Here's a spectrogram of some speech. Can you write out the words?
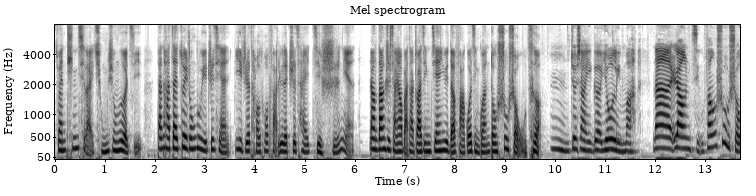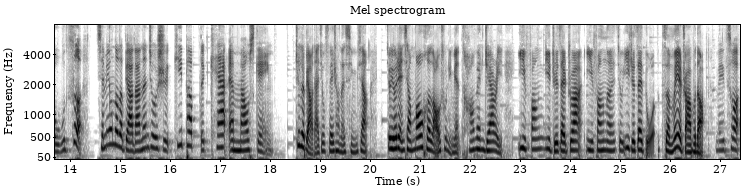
虽然听起来穷凶恶极，但他在最终入狱之前一直逃脱法律的制裁几十年，让当时想要把他抓进监狱的法国警官都束手无策。嗯，就像一个幽灵嘛。那让警方束手无策，前面用到的表达呢，就是 keep up the cat and mouse game。这个表达就非常的形象，就有点像《猫和老鼠》里面 Tom and Jerry，一方一直在抓，一方呢就一直在躲，怎么也抓不到。没错。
